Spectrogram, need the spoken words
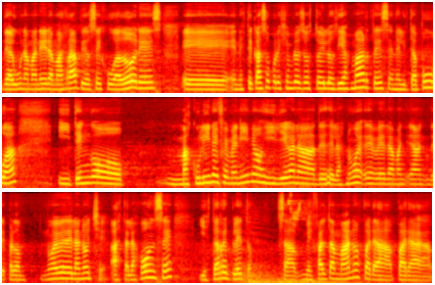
de alguna manera más rápido, seis jugadores. en este caso, por ejemplo, yo estoy los días martes en el Itapúa y tengo masculino y femenino y llegan a, desde las 9 de la mañana, perdón, 9 de la noche hasta las 11 y está repleto. O sea, me faltan manos para, para,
